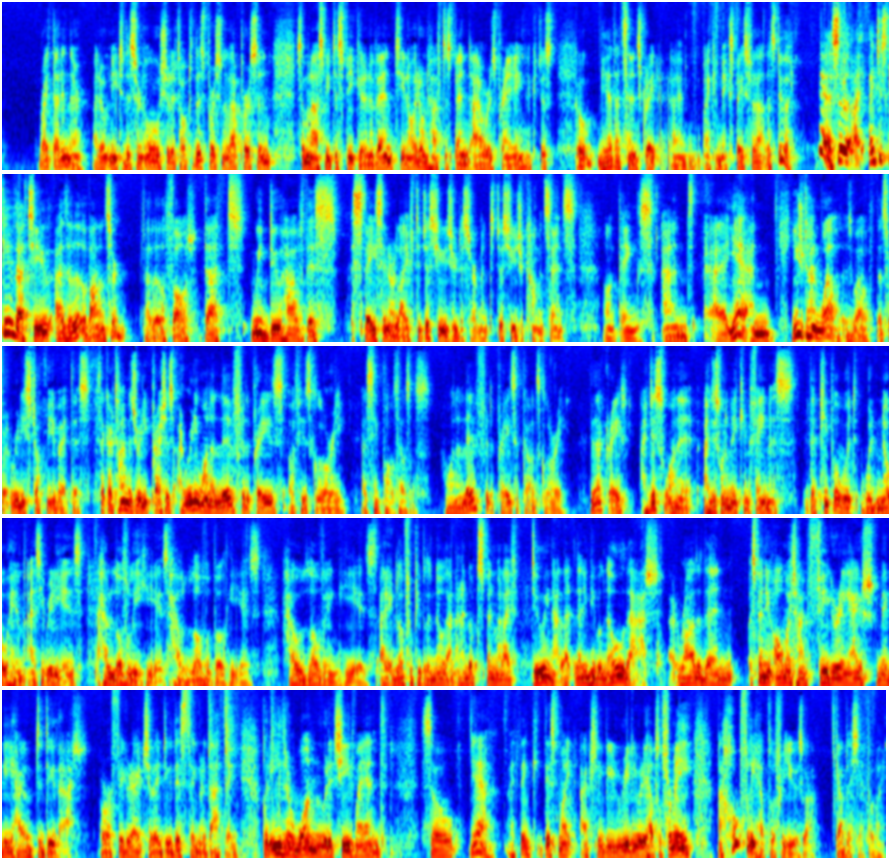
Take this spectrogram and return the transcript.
write that in there. I don't need to discern, oh, should I talk to this person or that person? Someone asked me to speak at an event. You know, I don't have to spend hours praying. I could just go, yeah, that sounds great. Um, I can make space for that. Let's do it. Yeah, so I, I just give that to you as a little balancer, that little thought that we do have this space in our life to just use your discernment, just use your common sense on things. And uh, yeah, and use your time well as well. That's what really struck me about this. It's like our time is really precious. I really want to live for the praise of His glory, as St. Paul tells us. I want to live for the praise of God's glory. Isn't that great? I just want to. I just want to make him famous. That people would would know him as he really is. How lovely he is. How lovable he is. How loving he is. I'd love for people to know that, and I'd love to spend my life doing that, let, letting people know that, rather than spending all my time figuring out maybe how to do that or figure out should I do this thing or that thing. But either one would achieve my end. So, yeah, I think this might actually be really, really helpful for me and hopefully helpful for you as well. God bless you. Bye bye.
